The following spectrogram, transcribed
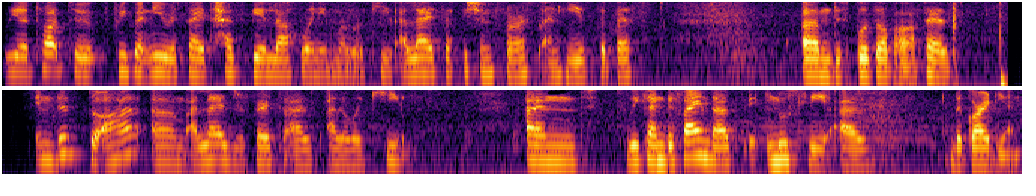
We are taught to frequently recite Hasbi Allah wa ni'mal wakil. Allah is sufficient for us and He is the best um, disposer of our affairs. In this dua, um, Allah is referred to as Al Wakil. And we can define that loosely as the guardian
